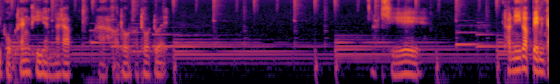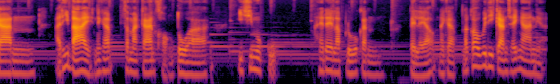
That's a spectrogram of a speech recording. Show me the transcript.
26 แท่งเทียนนะครับอ่าขอโทษขอโทษด้วยโอเคเท่านี้ก็เป็นการ อธิบายนะครับสมการของตัวอิชิโมกุให้ได้รับรู้กันไปแล้วนะครับ แล้วก็วิธีการใช้งานเนี่ย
